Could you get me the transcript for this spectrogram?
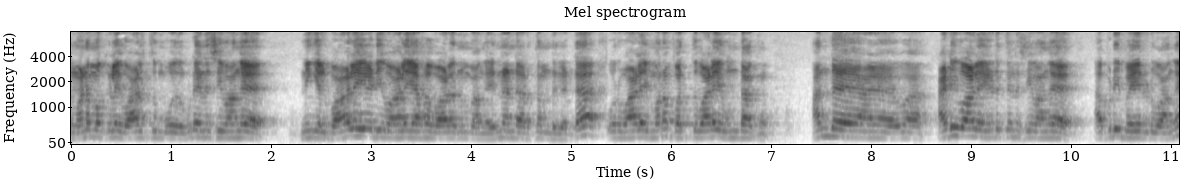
மணமக்களை வாழ்த்தும் போது கூட என்ன செய்வாங்க? நீங்கள் வாழையடி வாழையாக வாழணும்பாங்க. என்னென்ன அர்த்தம்னு கேட்டால் ஒரு வாழை மரம் பத்து வாழையை உண்டாக்கும். அந்த அஹ், வ- அடிவாழை எடுத்து என்ன செய்வாங்க? அப்படி பயிரிடுவாங்க.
